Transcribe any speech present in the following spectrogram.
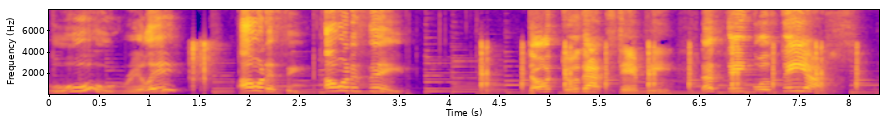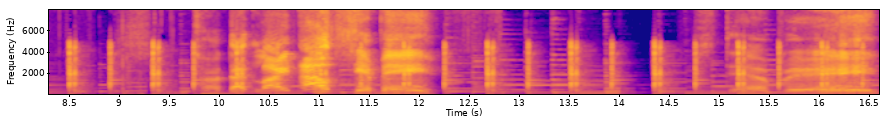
Ooh, really? I wanna see! I wanna see! Don't do that, Stimpy! That thing will see us! Turn that light out, Stimpy! Stimpy!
